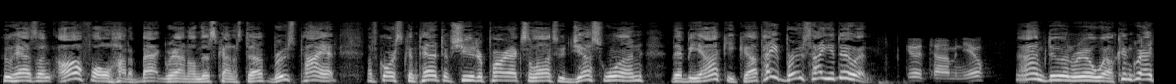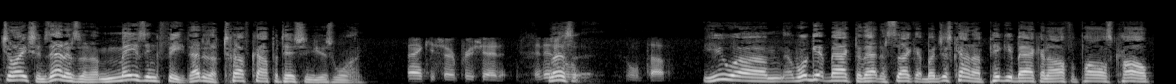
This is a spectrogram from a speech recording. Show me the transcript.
who has an awful lot of background on this kind of stuff. Bruce Piatt, of course, competitive shooter par excellence, who just won the Bianchi Cup. Hey, Bruce, how you doing? Good, Tom, and you? I'm doing real well. Congratulations. That is an amazing feat. That is a tough competition you just won. Thank you, sir. Appreciate it. It is Listen, a, little, a little tough. You, um, we'll get back to that in a second, but just kind of piggybacking off of Paul's call,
